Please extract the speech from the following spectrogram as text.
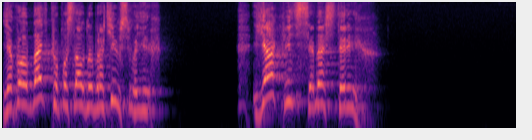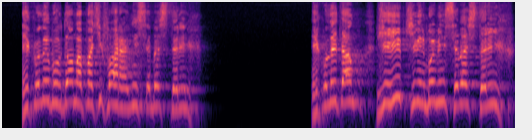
якого батько послав до братів своїх. Як він себе стеріг? І коли був вдома Патіфара, він себе стеріг. І коли там в Єгипті він був, він себе стеріг.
